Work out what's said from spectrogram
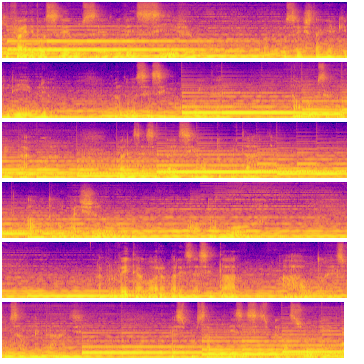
que faz de você um ser invencível quando você está em equilíbrio, quando você se cuida. Aproveite agora para exercitar a autorresponsabilidade. Responsabilize-se pela sua vida.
